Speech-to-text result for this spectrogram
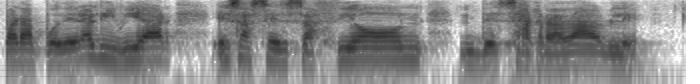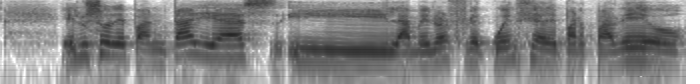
para poder aliviar esa sensación desagradable. El uso de pantallas y la menor frecuencia de parpadeo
